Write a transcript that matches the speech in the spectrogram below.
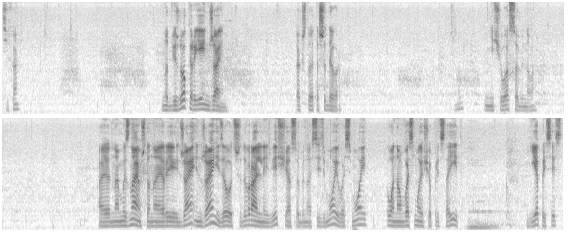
Тихо. Но движок RE Engine. Так что это шедевр. Ну, ничего особенного. А мы знаем, что на RE Engine делают шедевральные вещи, особенно седьмой, восьмой. О, нам восьмой еще предстоит. Е присесть...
